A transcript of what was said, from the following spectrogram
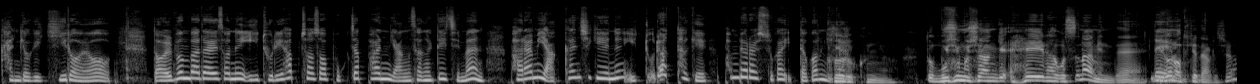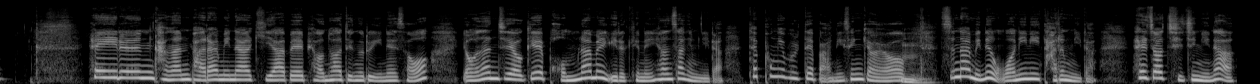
간격이 길어요. 넓은 바다에서는 이 둘이 합쳐서 복잡한 양상을 띠지만 바람이 약한 시기에는 이 뚜렷하게 판별할 수가 있다고 합니다. 그렇군요. 또 무시무시한 게 해일하고 쓰나미인데 네. 이건 어떻게 다르죠? 해일은 강한 바람이나 기압의 변화 등으로 인해서 연안 지역에 범람을 일으키는 현상입니다. 태풍이 불 때 많이 생겨요. 음. 쓰나미는 원인이 다릅니다. 해저 지진이나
